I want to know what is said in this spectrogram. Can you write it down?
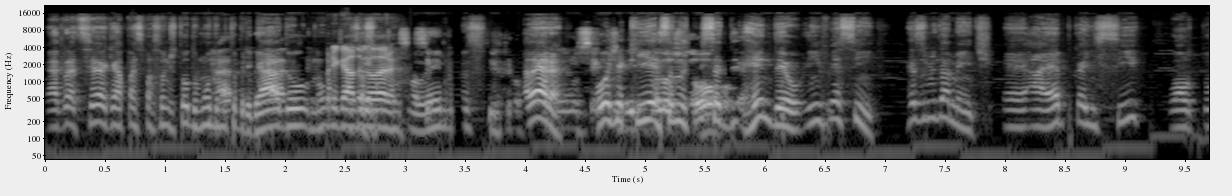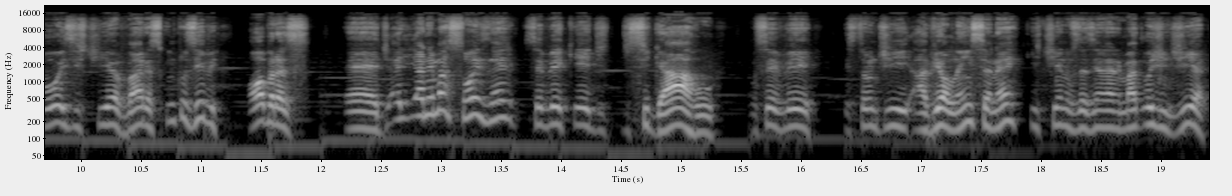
Agradecer aqui a participação de todo mundo. Ah, Muito obrigado. Não- Obrigado, não- galera. polêmicos. Galera, Hoje aqui essa notícia rendeu. E, assim, resumidamente, é, a época em si, o autor existia várias, inclusive obras é, de, de animações, né? Você vê que de, de cigarro, você vê questão de a violência, né? Que tinha nos desenhos animados. Hoje em dia,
